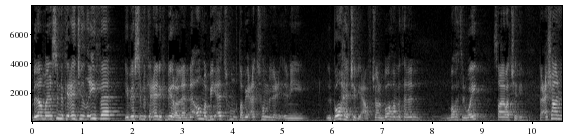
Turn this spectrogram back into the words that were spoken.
بدل ما يرسم لك العين شي ضعيفة يبي يرسم لك العين كبيرة لأن هم بيئتهم وطبيعتهم ل- يعني البوهة كذي عرفت شلون؟ البوهة مثلا بوهة الوي صايرة كذي. فعشان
